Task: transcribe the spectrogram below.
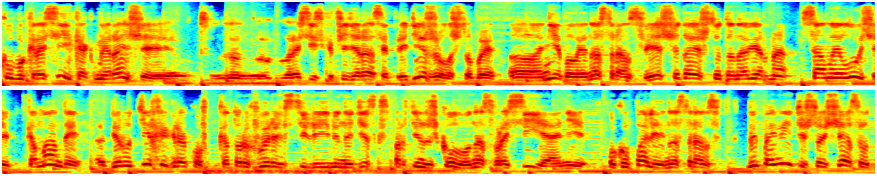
Кубок России, как мы раньше, вот, ну, Российская Федерация придерживалась, чтобы э, не было иностранцев. Я считаю, что это, наверное, самые лучшие команды берут тех игроков, которых вырастили именно детская спортивная школа у нас в России. Они покупали иностранцев. Вы поймите, что сейчас вот,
